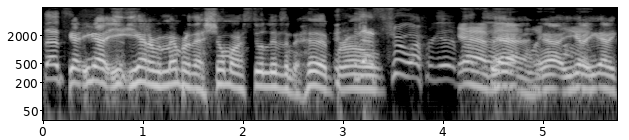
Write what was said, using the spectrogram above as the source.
that's You got, you got you, you got to remember that Shomar still lives in the hood, bro. that's true. I forget about Yeah, that. yeah. Like, yeah. You gotta you gotta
